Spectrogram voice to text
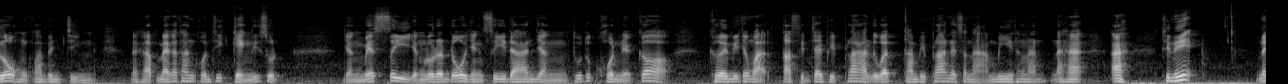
โลกของความเป็นจริงนะครับแม้กระทั่งคนที่เก่งที่สุด อย่างเมสซี่อย่างโรนัลโดอย่างซีดานอย่างทุกๆคนเนี่ยก็ เคยมีจังหวะตัดสินใจผิดพลาด หรือว่าทำผิดพลาดในสนามมีทั้งนั้นนะฮะอะทีนี้ใน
